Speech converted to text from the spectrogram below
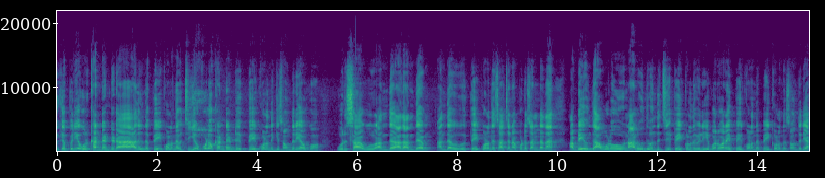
மிகப்பெரிய ஒரு கண்டென்ட்டுடா அது இந்த பேய் குழந்தை வச்சு எவ்வளோ கண்டென்ட்டு பேய் குழந்தைக்கு சௌந்தர்யாவுக்கும். ஒரு சா அந்த அதை அந்த அந்த பேய் குழந்தை சாச்சனா போட்ட சண்டை தான் அப்படியே வந்து அவ்வளோ நாள் வந்து வந்துச்சு. பேய் குழந்தை வெளியே போகிற வரை பேய் குழந்தை பேய் குழந்தை சௌந்தர்யா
